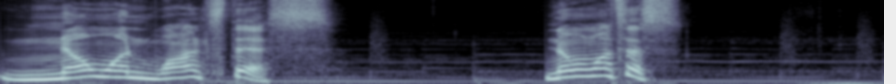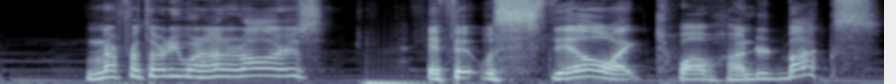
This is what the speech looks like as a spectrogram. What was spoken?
No one wants this. No one wants this. Not for $3,100. If it was still like 1200 bucks.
